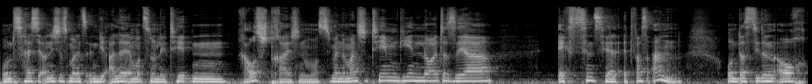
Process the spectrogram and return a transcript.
Und das heißt ja auch nicht, dass man jetzt irgendwie alle Emotionalitäten rausstreichen muss. Ich meine, manche Themen gehen Leute sehr existenziell etwas an und dass die dann auch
